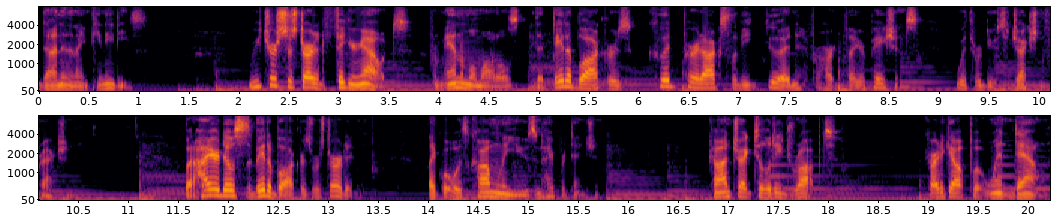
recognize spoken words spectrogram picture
done in the 1980s. Researchers started figuring out from animal models that beta blockers could paradoxically be good for heart failure patients with reduced ejection fraction. But higher doses of beta blockers were started, like what was commonly used in hypertension. Contractility dropped, cardiac output went down,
